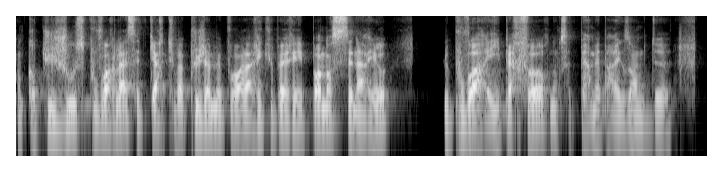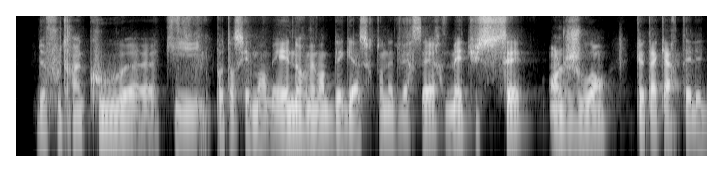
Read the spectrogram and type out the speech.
Donc quand tu joues ce pouvoir-là, cette carte, tu vas plus jamais pouvoir la récupérer pendant ce scénario. Le pouvoir est hyper fort, donc ça te permet par exemple de, de foutre un coup euh, qui potentiellement met énormément de dégâts sur ton adversaire, mais tu sais en le jouant que ta carte elle est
